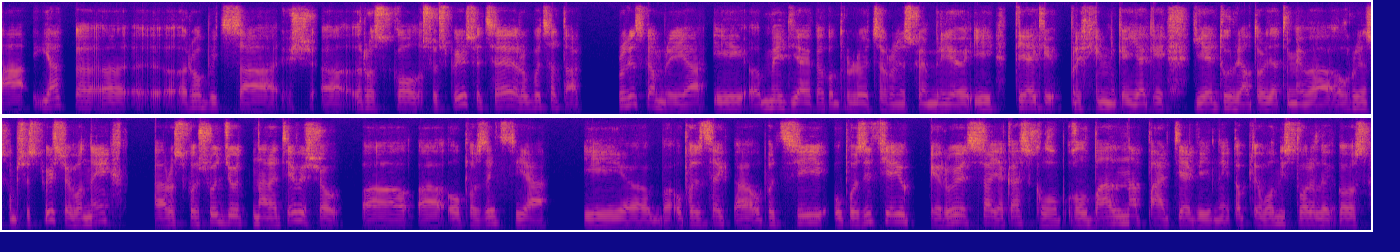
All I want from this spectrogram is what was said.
А як е, е, робиться е, розкол суспільства? Це робиться так. Грузинська мрія і медіа, яка контролюється грузинською мрією, і ті, які прихильники, які є дуже авторитетами в е, грузинському суспільстві, вони е, розповсюджують наративи, що е, е, опозиція і е, опозиція, е, опозицією керується якась глоб- глобальна партія війни. Тобто вони створили якогось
